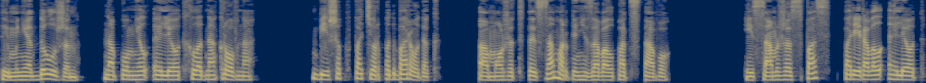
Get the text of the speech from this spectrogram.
Ты мне должен», — напомнил Эллиот хладнокровно. Бишоп потер подбородок. «А может, ты сам организовал подставу?» «И сам же спас?» — парировал Эллиот.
